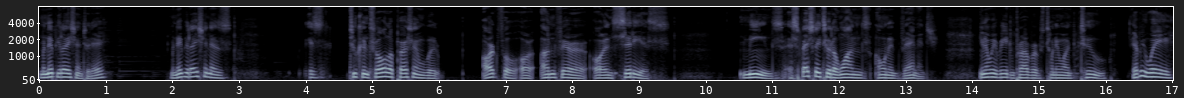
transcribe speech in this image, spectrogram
manipulation today. Manipulation is is to control a person with artful or unfair or insidious means, especially to the one's own advantage. You know, we read in Proverbs 21 2 Every way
